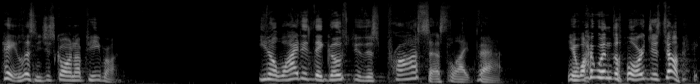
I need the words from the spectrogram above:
hey, listen, just going up to Hebron? You know, why did they go through this process like that? You know, why wouldn't the Lord just tell him, hey,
